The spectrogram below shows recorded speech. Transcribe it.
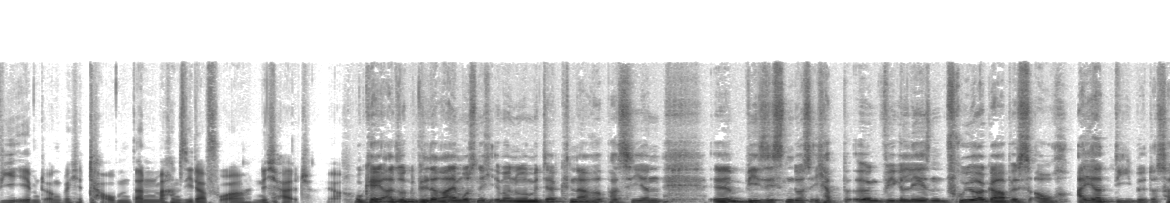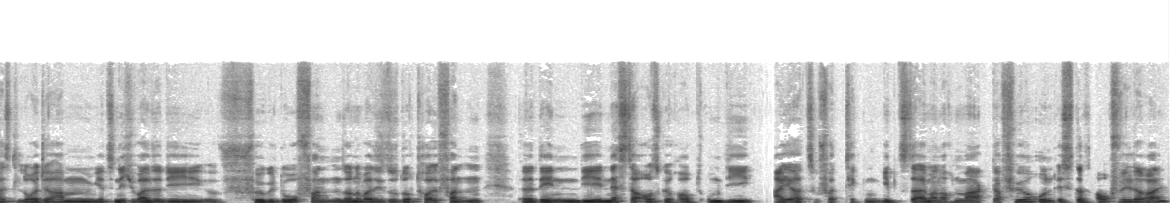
wie eben irgendwelche Tauben, dann machen sie davor nicht halt. Ja. Okay, also Wilderei muss nicht immer nur mit der Knarre passieren. Äh, wie siehst du das? Ich habe irgendwie gelesen, früher gab es auch Eierdiebe. Das heißt, Leute haben jetzt nicht, weil sie die Vögel doof fanden, sondern weil sie so toll fanden, äh, denen die Nester ausgeraubt, um die Eier zu verticken. Gibt es da immer noch einen Markt dafür und ist das auch Wilderei?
